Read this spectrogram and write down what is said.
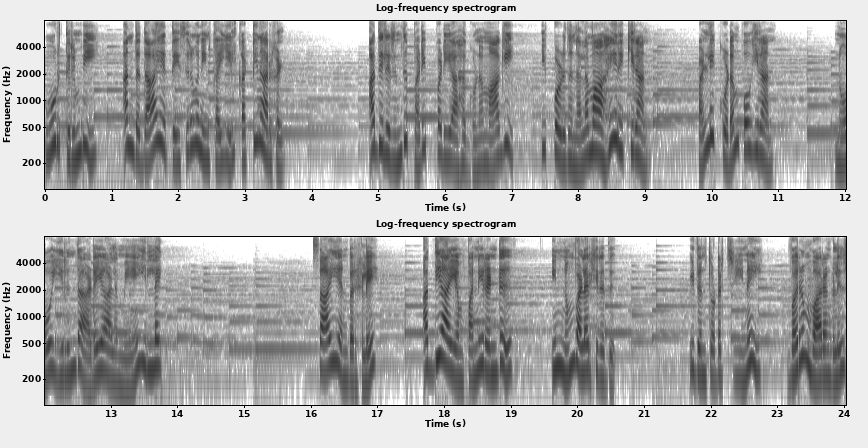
ஊர் திரும்பி அந்த தாயத்தை சிறுவனின் கையில் கட்டினார்கள். அதிலிருந்து படிப்படியாக குணமாகி இப்பொழுது நலமாக இருக்கிறான். பள்ளிக்கூடம் போகிறான். நோய் இருந்த அடையாளமே இல்லை. சாய் அன்பர்களே அத்தியாயம் பன்னிரண்டு இன்னும் வளர்கிறது. இதன் தொடர்ச்சியினை வரும் வாரங்களில்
